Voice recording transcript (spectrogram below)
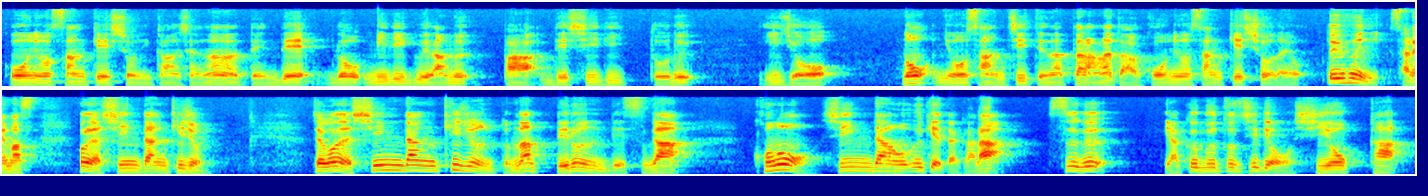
高尿酸血症に関しては 7.0mg パーデシリットル以上の尿酸値ってなったらあなたは高尿酸血症だよというふうにされます。これが診断基準。じゃあこれは診断基準となってるんですがこの診断を受けたからすぐ薬物治療をしようか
